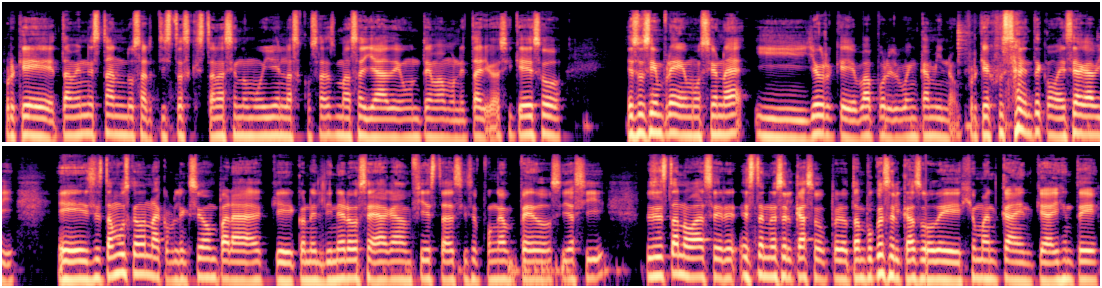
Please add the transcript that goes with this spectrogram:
porque también están los artistas que están haciendo muy bien las cosas más allá de un tema monetario. Así que eso, eso siempre emociona y yo creo que va por el buen camino, porque justamente como decía Gaby, eh, si están buscando una colección para que con el dinero se hagan fiestas y se pongan pedos y así, pues esta no va a ser, este no es el caso, pero tampoco es el caso de Humankind, que hay gente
